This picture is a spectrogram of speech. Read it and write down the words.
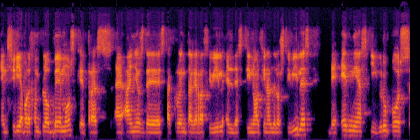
en Siria, por ejemplo, vemos que tras eh, años de esta cruenta guerra civil, el destino al final de los civiles, de etnias y grupos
